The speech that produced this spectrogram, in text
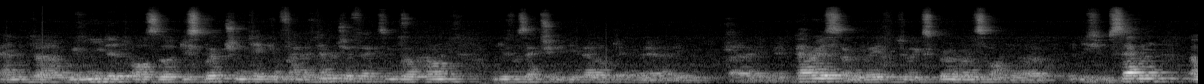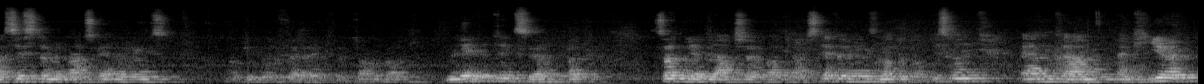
and uh, we needed also description taking final temperature effects into account. This was actually developed in, uh, in, uh, in, Paris and related to experiments on the lithium-7 uh, system and large gatherings. People have talk about related things, yeah, but certainly at large, about large scatterings, not about this one. And, um, and here,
